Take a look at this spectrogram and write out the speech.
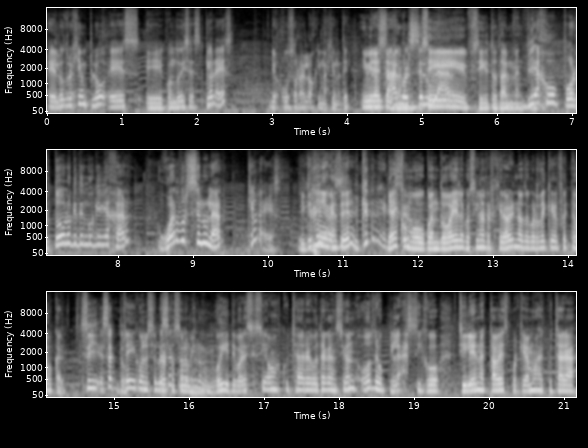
el otro ejemplo es eh, cuando dices, ¿qué hora es? Yo uso reloj, imagínate. Y mira, saco el celular. Sí, sí, totalmente. Viajo por todo lo que tengo que viajar, guardo el celular ¿qué hora es? ¿Y qué tenía que hacer? Ya es como cuando vayas a la cocina al refrigerador y no te acordás que fuiste a buscar. Sí, exacto. Sí, con el celular pasó lo mismo. Oye, ¿te parece si vamos a escuchar otra canción? Otro clásico chileno esta vez porque vamos a escuchar a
